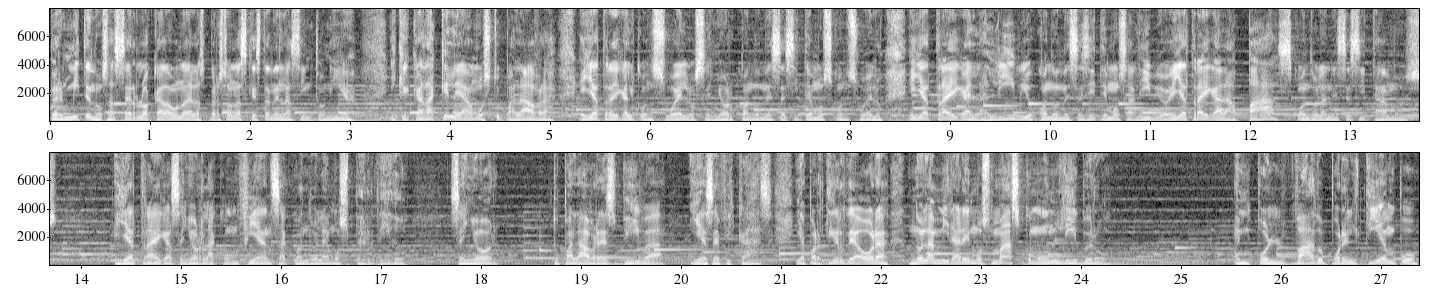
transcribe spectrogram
Permítenos hacerlo a cada una de las personas que están en la sintonía y que cada que leamos tu palabra, ella traiga el consuelo, Señor, cuando necesitemos consuelo. Ella traiga el alivio cuando necesitemos alivio. Ella traiga la paz cuando la necesitamos. Ella traiga, Señor, la confianza cuando la hemos perdido. Señor, tu palabra es viva y es eficaz. Y a partir de ahora no la miraremos más como un libro empolvado por el tiempo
